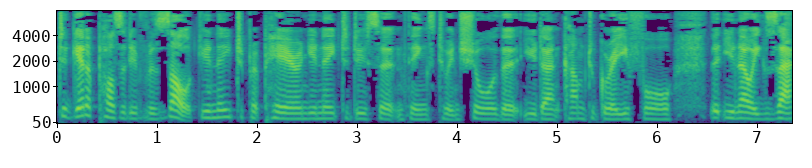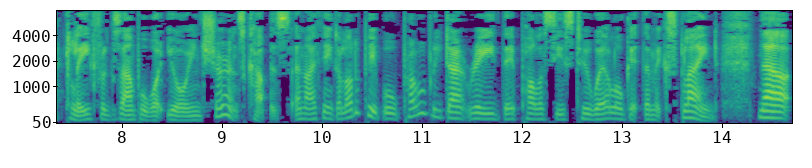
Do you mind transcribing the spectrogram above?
to get a positive result, you need to prepare and you need to do certain things to ensure that you don't come to grief or that you know exactly, for example, what your insurance covers. And I think a lot of people probably don't read their policies too well or get them explained. Now,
